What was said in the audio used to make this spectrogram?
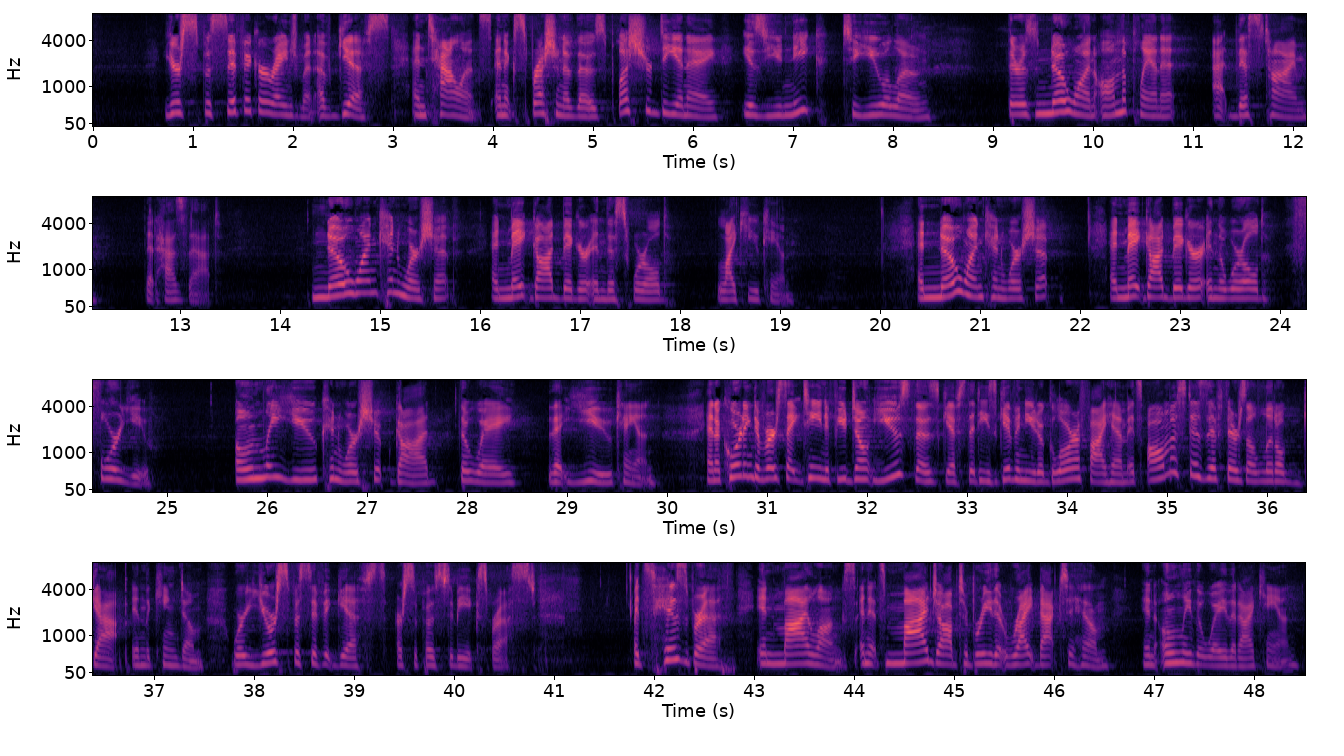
Your specific arrangement of gifts and talents and expression of those, plus your DNA, is unique to you alone. There is no one on the planet at this time that has that. No one can worship and make God bigger in this world like you can. And no one can worship and make God bigger in the world for you. Only you can worship God the way that you can. And according to verse 18, if you don't use those gifts that he's given you to glorify him, it's almost as if there's a little gap in the kingdom where your specific gifts are supposed to be expressed. It's his breath in my lungs, and it's my job to breathe it right back to him in only the way that I can.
